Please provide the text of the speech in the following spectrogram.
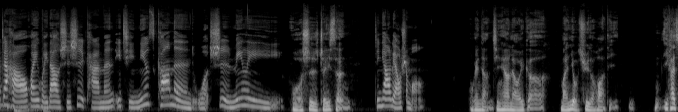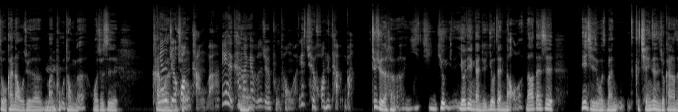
大家好，欢迎回到时事卡门，一起 News Comment。我是 Milly，我是 Jason。今天要聊什么？我跟你讲，今天要聊一个蛮有趣的话题。一开始我看到，我觉得蛮普通的，我就是看完应该是觉得荒唐吧？一开始看到应该不是觉得普通吧？应该觉得荒唐吧？就觉得很有有点感觉又在闹了。然后，但是因为其实我是蛮前一阵子就看到这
